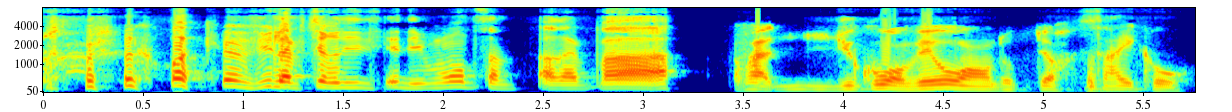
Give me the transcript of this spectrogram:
Je crois que vu l'absurdité du monde, ça me paraît pas... Enfin, du coup, en VO, en Docteur Psycho.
